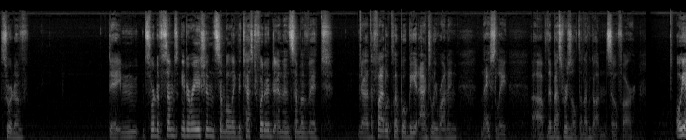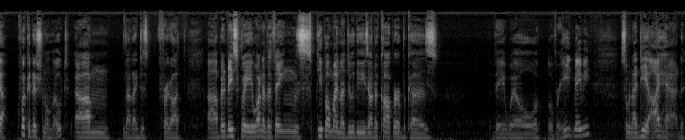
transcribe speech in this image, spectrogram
sort of the sort of some iterations, some of like the test footage, and then some of it. Uh, the final clip will be it actually running nicely. Uh, the best result that I've gotten so far. Oh yeah, quick additional note. Um, that I just forgot. Uh, but basically, one of the things people might not do these out of copper because they will overheat, maybe. So, an idea I had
